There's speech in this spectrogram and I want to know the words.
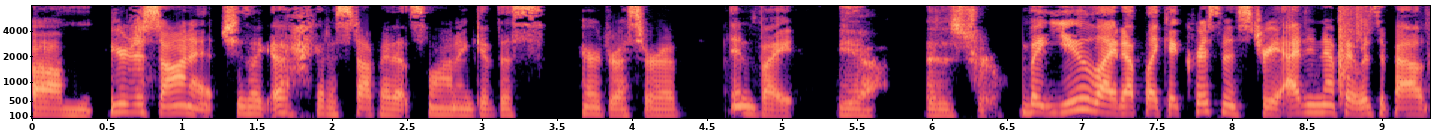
Um, You're just on it. She's like, oh, I got to stop by that salon and give this hairdresser a invite. yeah, that is true. But you light up like a Christmas tree. I didn't know if it was about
